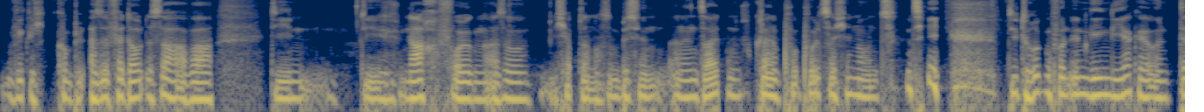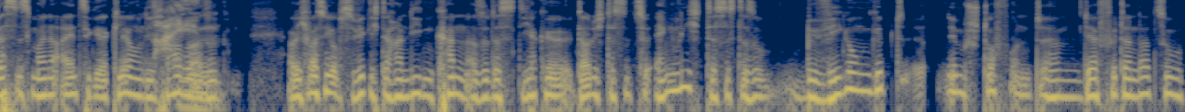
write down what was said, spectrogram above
wirklich komplett, also verdaut ist er, aber die die Nachfolgen, also ich habe da noch so ein bisschen an den Seiten kleine Pulserchen und die, die drücken von innen gegen die Jacke und das ist meine einzige Erklärung, die ich Nein. habe. Also, aber ich weiß nicht, ob es wirklich daran liegen kann, also dass die Jacke dadurch, dass sie zu eng liegt, dass es da so Bewegungen gibt äh, im Stoff und ähm, der führt dann dazu,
